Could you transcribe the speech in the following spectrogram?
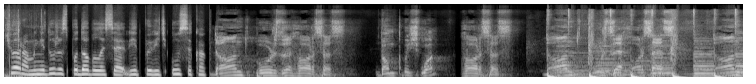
Вчора мені дуже сподобалася відповідь Усика. Don't push the horses. Don't push what? Horses. Don't push the horses. Don't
